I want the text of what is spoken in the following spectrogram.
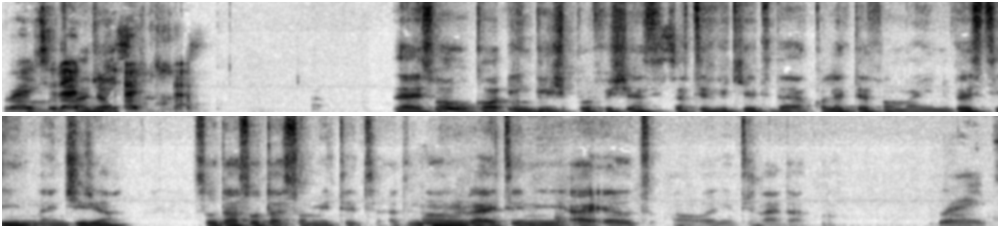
Right. No. So that I just, I, there is what we call English proficiency certificate that I collected from my university in Nigeria. So that's what I submitted. I did not write any IELTS or anything like that. Right.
